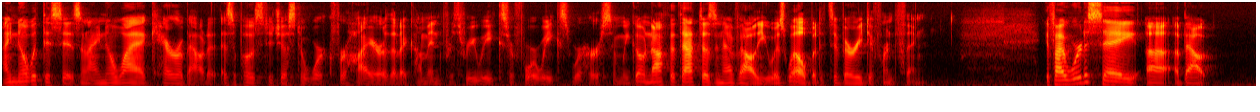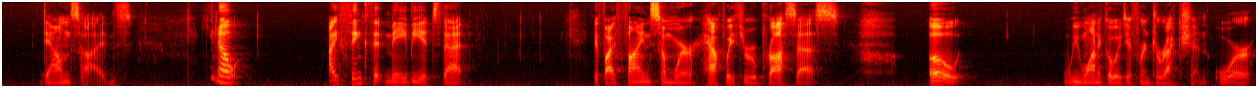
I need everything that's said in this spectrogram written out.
I know what this is and I know why I care about it, as opposed to just a work for hire that I come in for three weeks or four weeks, rehearse, and we go. Not that that doesn't have value as well, but it's a very different thing. If I were to say uh, about downsides, you know, I think that maybe it's that if I find somewhere halfway through a process, oh, we want to go a different direction, or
